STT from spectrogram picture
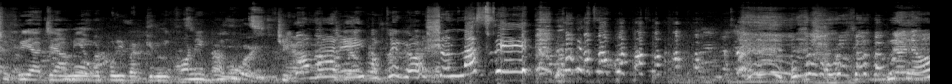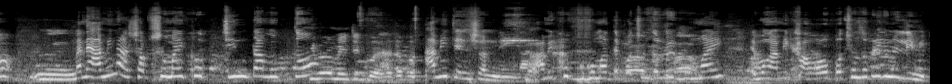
শুক্রিয়া যে আমি আমার পরিবারকে নিয়ে অনেক ভালো আমার এই রূপের রহস্য নাচবে মানে আমি না সব সময় খুব চিন্তা মুক্ত কীভাবে মেনটেন করেন? এটা বলুন। আমি টেনশন নেই আমি খুব ঘুমাতে পছন্দ করি ঘুমাই এবং আমি খাওয়াও পছন্দ করি কিন্তু লিমিট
